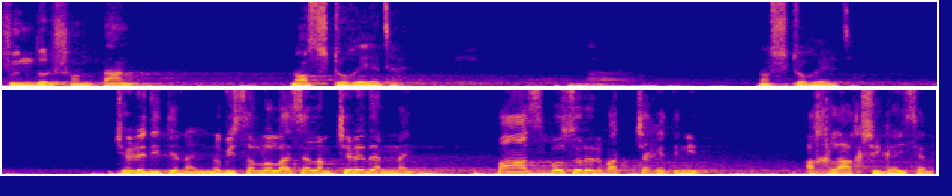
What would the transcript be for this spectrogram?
সুন্দর সন্তান নষ্ট হয়ে যায়। নষ্ট হয়ে যায়। ছেড়ে দিতে নাই। নবী সাল্লা সাল্লাম ছেড়ে দেন নাই। পাঁচ বছরের বাচ্চাকে তিনি আখলাক শিখাইছেন।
